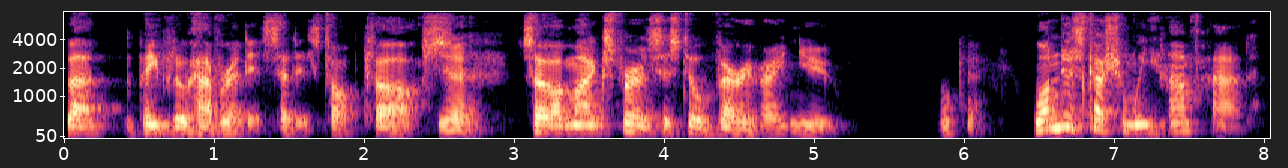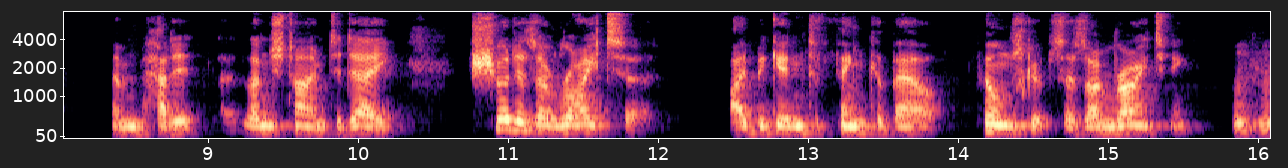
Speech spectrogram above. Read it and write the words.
But the people who have read it said it's top class. Yeah. So uh, my experience is still very, very new. Okay. One discussion we have had, and had it at lunchtime today, should as a writer I begin to think about film scripts as I'm writing? Hmm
